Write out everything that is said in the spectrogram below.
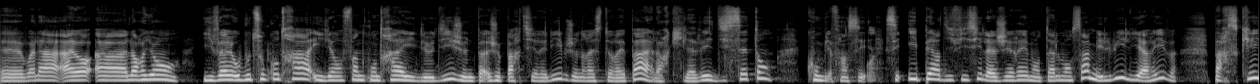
Euh, voilà, à, à Lorient, il va au bout de son contrat, il est en fin de contrat, il le dit, je, ne, je partirai libre, je ne resterai pas, alors qu'il avait 17 ans. Combien, enfin, c'est, c'est hyper difficile à gérer mentalement ça, mais lui, il y arrive parce qu'il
